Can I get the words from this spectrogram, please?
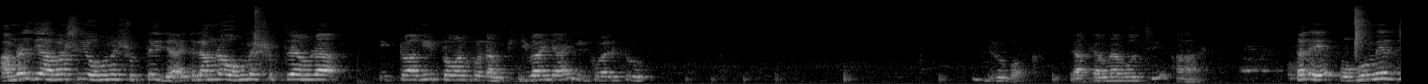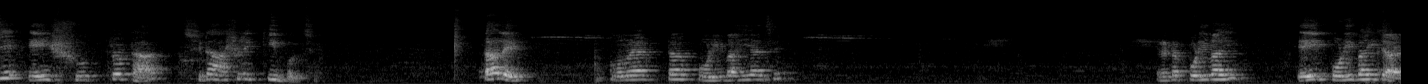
আমরা যদি আবার সেই ওহমের সূত্রেই যাই, তাহলে আমরা ওহমের সূত্রে আমরা একটু আগেই প্রমাণ করলাম, V by I equal to ধ্রুবক, যাকে আমরা বলছি আর তাহলে ওহমের যে এই সূত্রটা, সেটা আসলে কি বলছে? তাহলে কোন একটা পরিবাহী আছে এটা একটা পরিবাহী। এই পরিবাহীটার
